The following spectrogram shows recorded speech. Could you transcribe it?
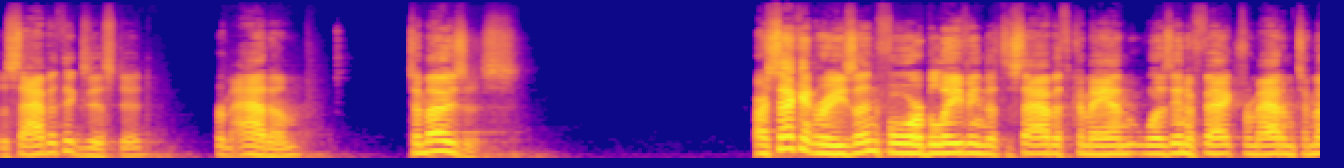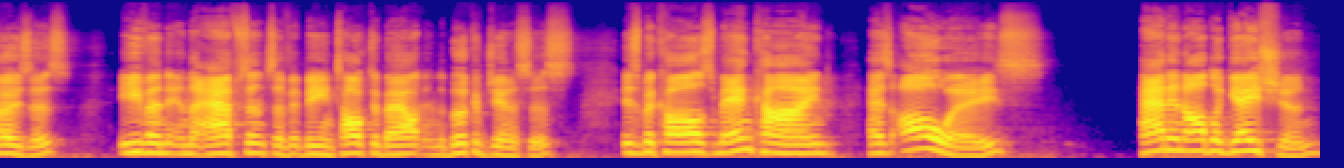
the Sabbath existed from Adam to Moses. Our second reason for believing that the Sabbath command was in effect from Adam to Moses, even in the absence of it being talked about in the book of Genesis, is because mankind has always had an obligation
